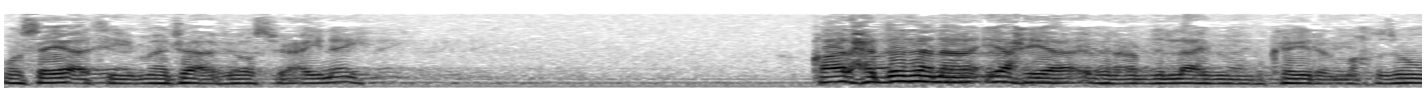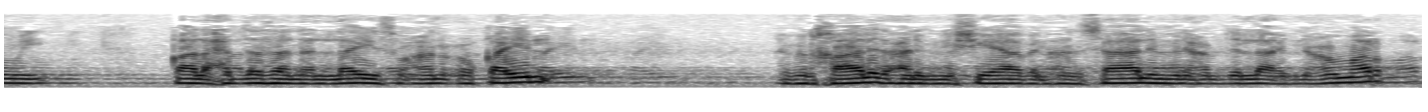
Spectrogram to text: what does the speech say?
وسيأتي ما جاء في وصف عينيه. قال حدثنا يحيى بن عبد الله بن بكير المخزومي قال حدثنا الليث عن عقيل بن خالد عن ابن شهاب عن سالم بن عبد الله بن عمر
